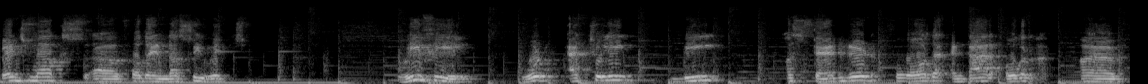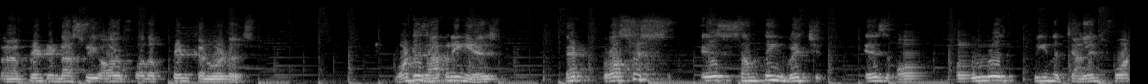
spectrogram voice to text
benchmarks uh, for the industry which we feel would actually be a standard for the entire organ, uh, uh, print industry or for the print converters what is happening is that process is something which is always been a challenge for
